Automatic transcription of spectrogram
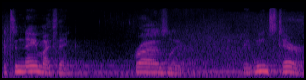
It's a name, I think. Raslayer. It means terror.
